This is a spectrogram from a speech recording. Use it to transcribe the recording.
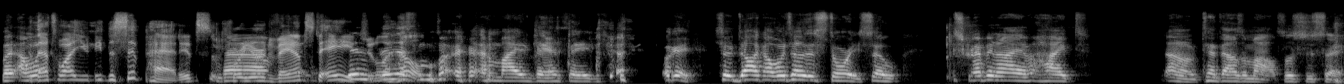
But I want that's why you need the sit pad. It's for No. your advanced age. It'll help. more- my advanced age. okay, so Doc, I want to tell you this story. So Scrappy and I have hiked, I don't know, ten thousand miles. Let's just say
